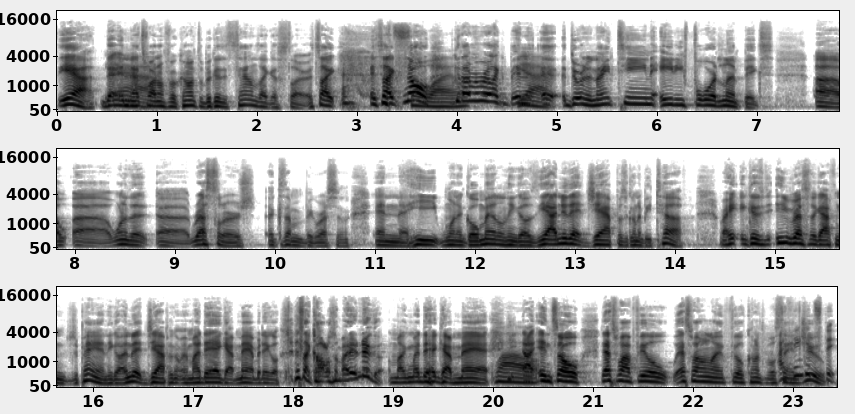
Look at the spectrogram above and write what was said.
yeah, That- and that's why I don't feel comfortable because it sounds like a slur. It's like it's like so no, because I remember like in, Yeah. uh, during the 1984 Olympics. Uh, uh, one of the uh, wrestlers, because I'm a big wrestler, and uh, he won a gold medal. And he goes, "Yeah, I knew that Jap was going to be tough, right? Because he wrestled a guy from Japan. He goes, I knew that Jap. was gonna-" And my dad got mad, but they go, it's like calling somebody a nigga. I'm like, my dad got mad. Wow. uh, and so that's why I feel. That's why I don't like feel comfortable I saying think Jew. it's the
